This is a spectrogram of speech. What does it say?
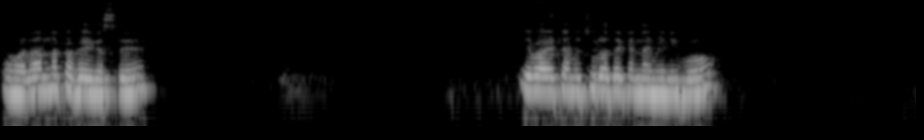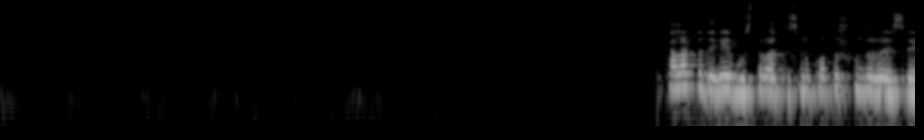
তো আমার রান্নাটা হয়ে গেছে। এবার এটা আমি চুলা থেকে নামিয়ে নিব। কালারটা দেখেই বুঝতে পারতেছেন কত সুন্দর হয়েছে।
